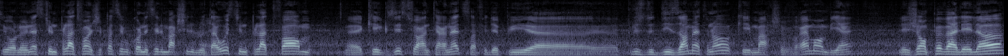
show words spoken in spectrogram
sur le net. C'est une plateforme, je ne sais pas si vous connaissez le marché de l'Outaouais, c'est une plateforme qui existe sur Internet. Ça fait depuis plus de 10 ans maintenant, qui marche vraiment bien. Les gens peuvent aller là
